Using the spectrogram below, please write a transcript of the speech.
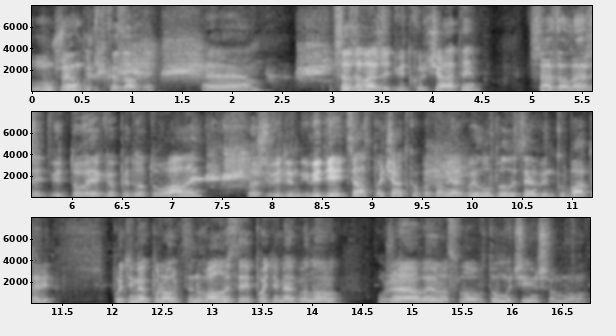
ну, що я вам хочу сказати? Е, все залежить від курчати, все залежить від того, як його підготували. Тож від, від яйця спочатку, потім як вилупилося в інкубаторі, потім як провакцинувалося, і потім як воно вже виросло в тому чи іншому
